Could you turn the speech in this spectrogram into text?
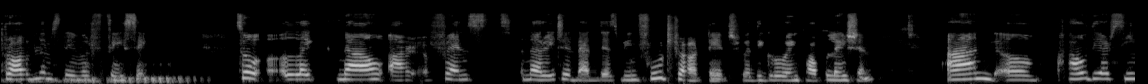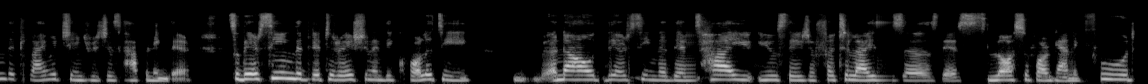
problems they were facing. So like now our friends narrated that there's been food shortage with the growing population and uh, how they are seeing the climate change which is happening there. So they're seeing the deterioration in the quality. Uh, Now they are seeing that there's high usage of fertilizers, there's loss of organic food,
